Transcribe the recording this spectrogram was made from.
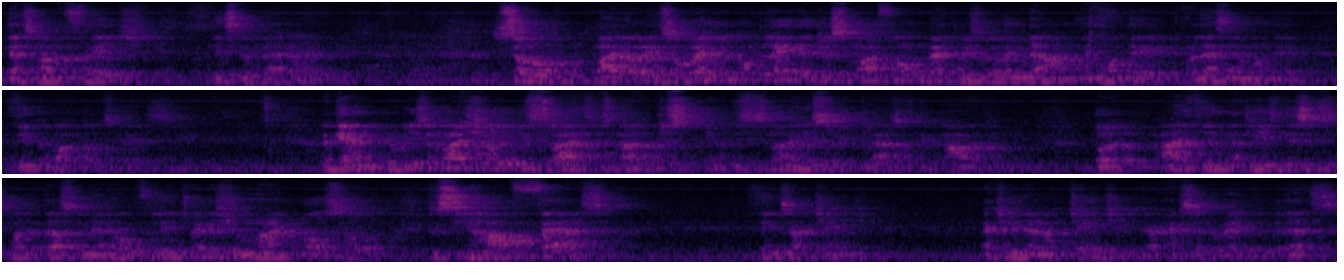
that's not a fridge, it's the battery. So, by the way, so when you complain that your smartphone battery is going down in one day, or less than one day, think about those days. Again, the reason why I show you these slides is not just, you know, this is not a history class of technology, but I think at least this is what it does to me, and hopefully it triggers your mind also to see how fast things are changing. Actually, they're not changing, they're accelerating, but that's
